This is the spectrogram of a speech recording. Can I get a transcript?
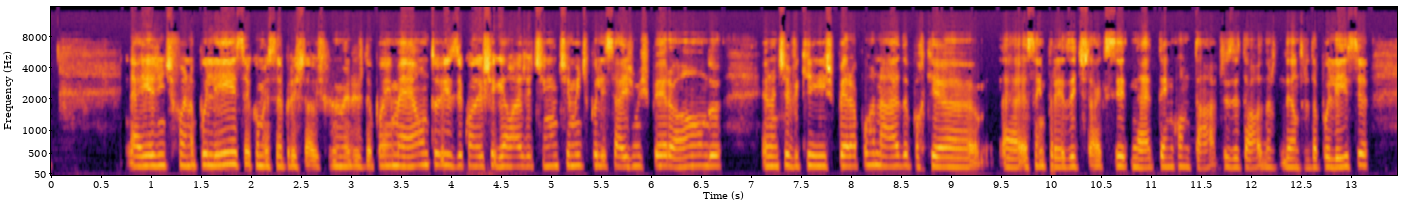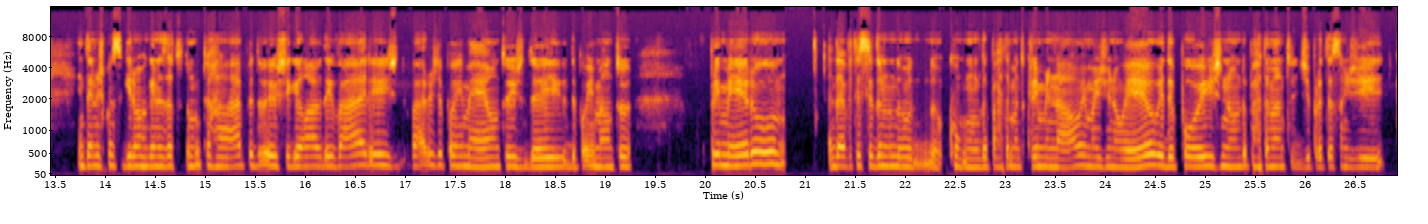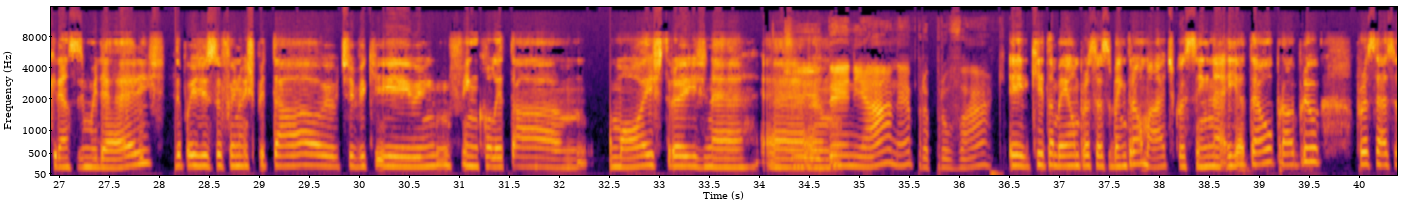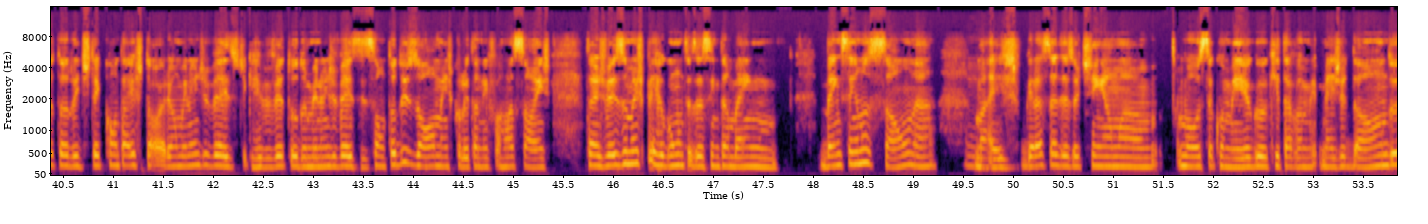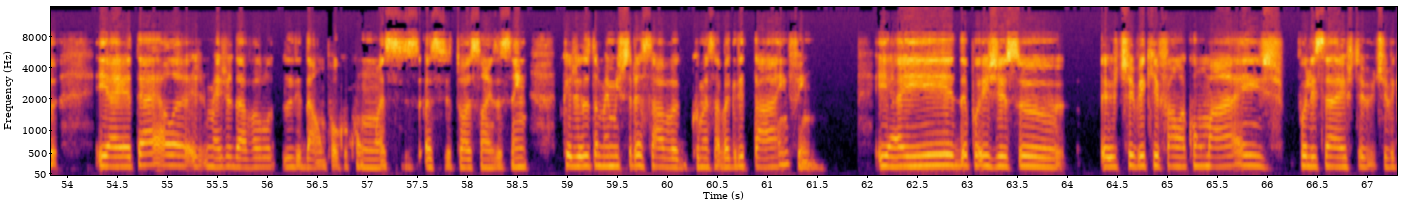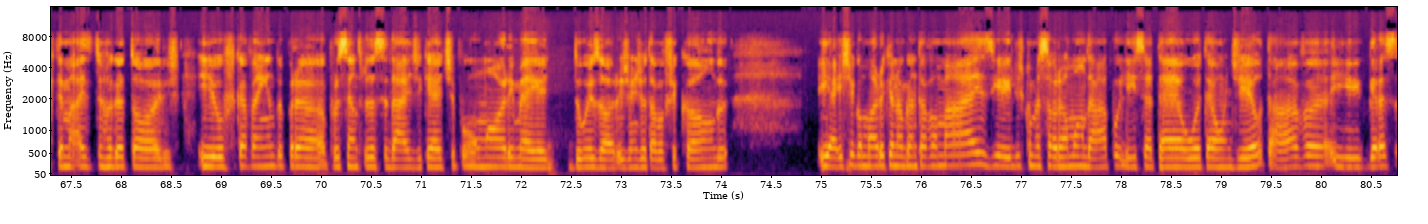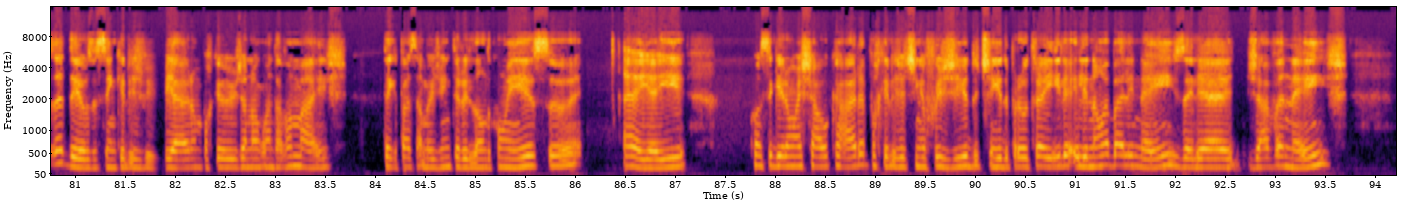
Aí a gente foi na polícia, comecei a prestar os primeiros depoimentos e quando eu cheguei lá já tinha um time de policiais me esperando. Eu não tive que esperar por nada porque a, a, essa empresa de táxi né, tem contatos e tal dentro da polícia. Então eles conseguiram organizar tudo muito rápido. Eu cheguei lá, eu dei vários, vários depoimentos, dei depoimento primeiro deve ter sido no, no, no, departamento criminal, imagino eu, e depois no departamento de proteção de crianças e mulheres. Depois disso eu fui no hospital, eu tive que, enfim, coletar amostras, né? É, de DNA, né, para provar. E que também é um processo bem traumático, assim, né? E até o próprio processo todo de ter que contar a história um milhão de vezes, ter que reviver tudo um milhão de vezes. São todos homens coletando informações. Então, às vezes, umas perguntas, assim, também bem sem noção, né? Uhum. Mas, graças a Deus, eu tinha uma moça comigo que estava me ajudando. E aí, até ela me ajudava a lidar um pouco com essas, essas situações, assim. Porque, às vezes, eu também me estressava, começava a gritar, enfim. E aí, depois disso, eu tive que falar com mais policiais, tive, tive que ter mais interrogatórios. E eu ficava indo para o centro da cidade, que é tipo uma hora e meia, duas horas de onde eu tava ficando. E aí chegou uma hora que eu não aguentava mais, e aí eles começaram a mandar a polícia até o hotel onde eu tava. E graças a Deus, assim, que eles vieram, porque eu já não aguentava mais ter que passar meu dia inteiro lidando com isso. É, e aí conseguiram achar o cara porque ele já tinha fugido, tinha ido para outra ilha. Ele não é balinês, ele é javanês.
